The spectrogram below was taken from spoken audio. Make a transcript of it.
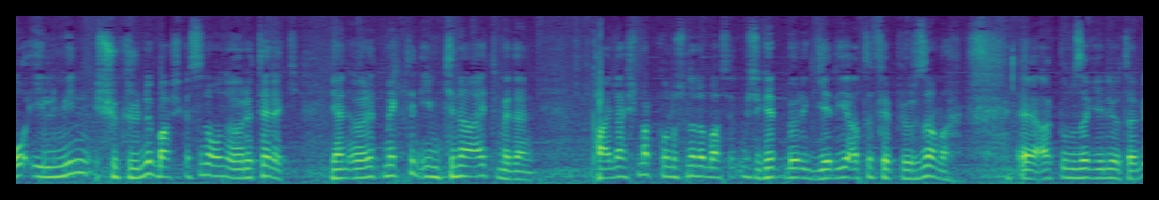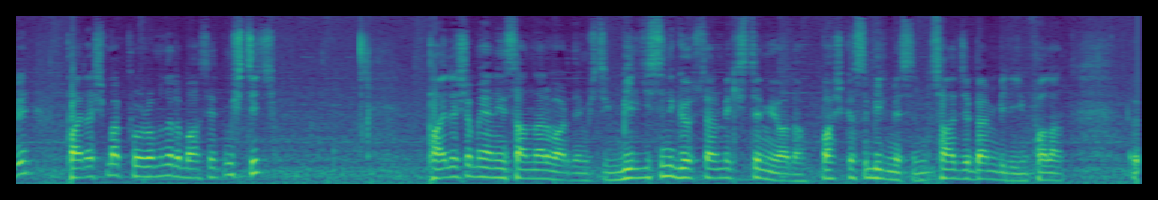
O ilmin şükrünü başkasına onu öğreterek yani öğretmekten imtina etmeden paylaşmak konusunda da bahsetmiştik. Hep böyle geriye atıf yapıyoruz ama e, aklımıza geliyor tabii. Paylaşmak programında da bahsetmiştik. Paylaşamayan insanlar var demiştik. Bilgisini göstermek istemiyor adam. Başkası bilmesin. Sadece ben bileyim falan. Ee,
